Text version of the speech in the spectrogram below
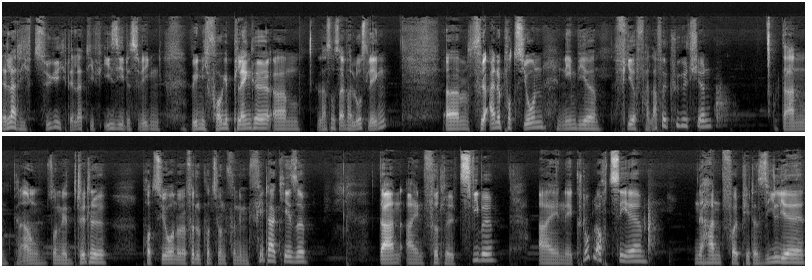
Relativ zügig, relativ easy, deswegen wenig Vorgeplänkel. Ähm, lass uns einfach loslegen. Ähm, für eine Portion nehmen wir vier Falafelkügelchen, dann, keine Ahnung, so eine Drittelportion oder Viertelportion von dem Feta-Käse, dann ein Viertel Zwiebel, eine Knoblauchzehe, eine Handvoll Petersilie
